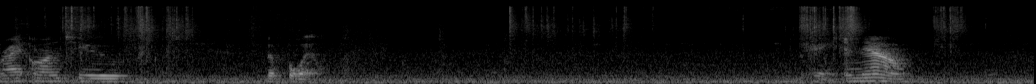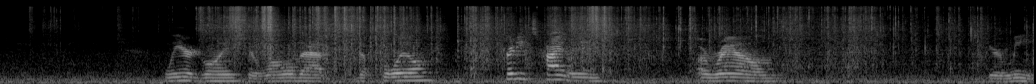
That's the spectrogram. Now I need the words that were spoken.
Right onto the foil. Okay, and now we are going to roll that, the foil pretty tightly around your meat.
